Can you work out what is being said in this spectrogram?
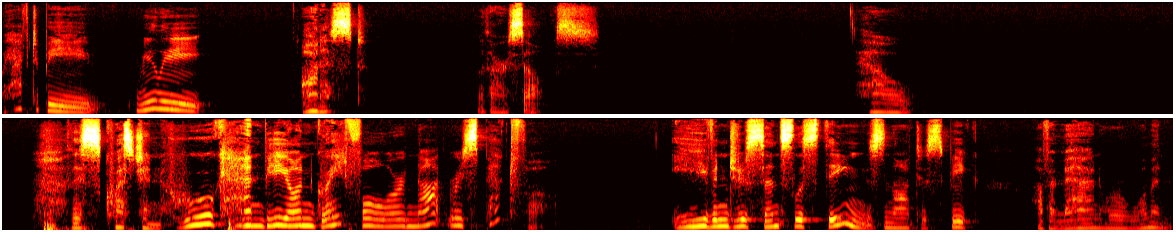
We have to be really honest with ourselves. How this question who can be ungrateful or not respectful? Even to senseless things, not to speak of a man or a woman.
